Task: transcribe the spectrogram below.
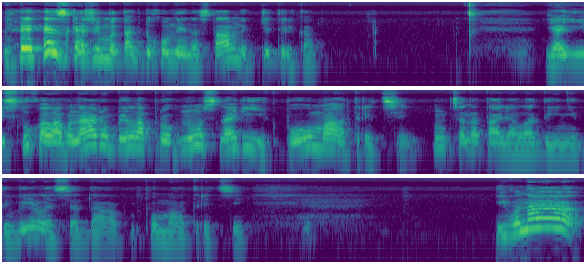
скажімо так, духовний наставник, вчителька. Я її слухала, вона робила прогноз на рік по матриці. Ну, це Наталя Ладині дивилася да, по матриці. І вона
